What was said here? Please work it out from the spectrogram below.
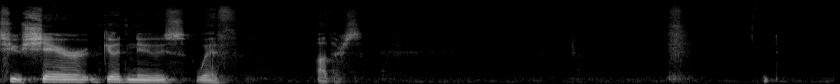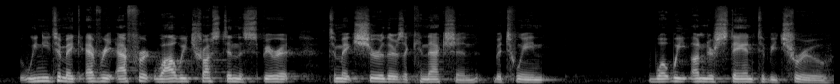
to share good news with others. We need to make every effort while we trust in the Spirit to make sure there's a connection between what we understand to be true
